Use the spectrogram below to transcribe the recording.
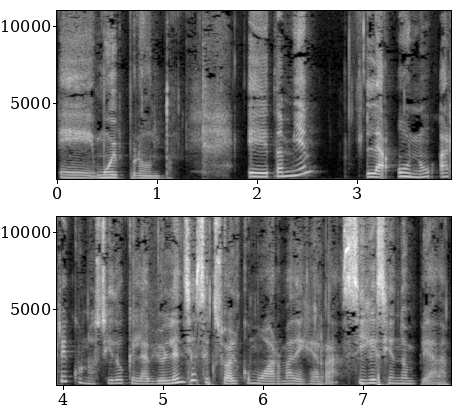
eh, muy pronto. Eh, también la ONU ha reconocido que la violencia sexual como arma de guerra sigue siendo empleada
